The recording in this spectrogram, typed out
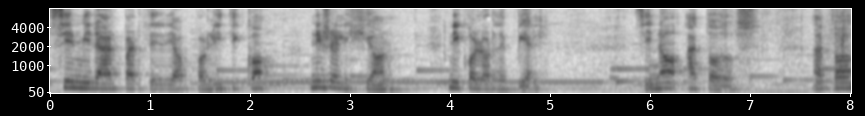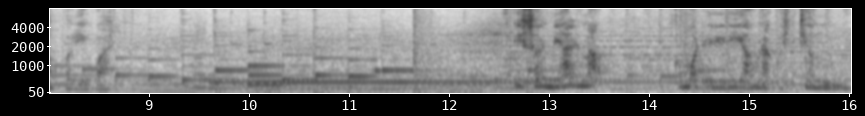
sin mirar partido político, ni religión, ni color de piel, sino a todos, a todos por igual. Hizo en mi alma, ¿cómo le diría? Una cuestión,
